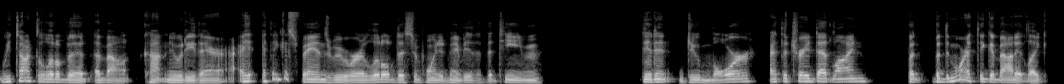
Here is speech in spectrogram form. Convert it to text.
We talked a little bit about continuity there. I, I think as fans, we were a little disappointed maybe that the team didn't do more at the trade deadline. But but the more I think about it, like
